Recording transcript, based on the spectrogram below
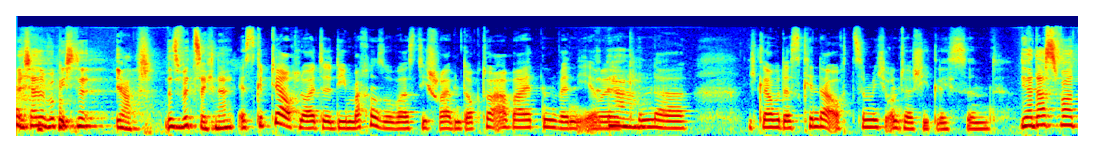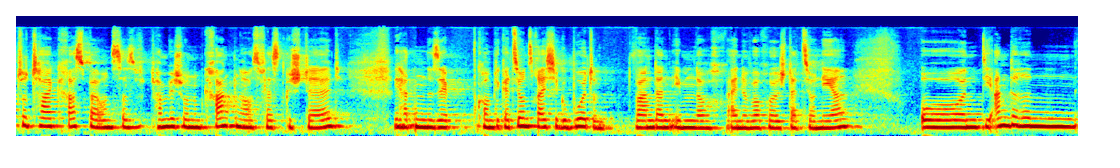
ich hatte wirklich eine, ja, das ist witzig, ne? Es gibt ja auch Leute, die machen sowas, die schreiben Doktorarbeiten, wenn ihre ja. Kinder ich glaube, dass Kinder auch ziemlich unterschiedlich sind. Ja, das war total krass bei uns. Das haben wir schon im Krankenhaus festgestellt. Wir hatten eine sehr komplikationsreiche Geburt und waren dann eben noch eine Woche stationär. Und die anderen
